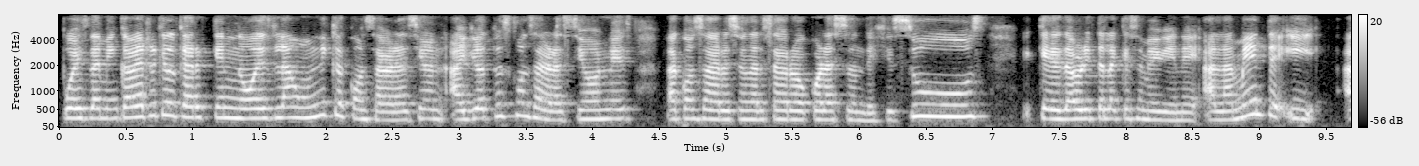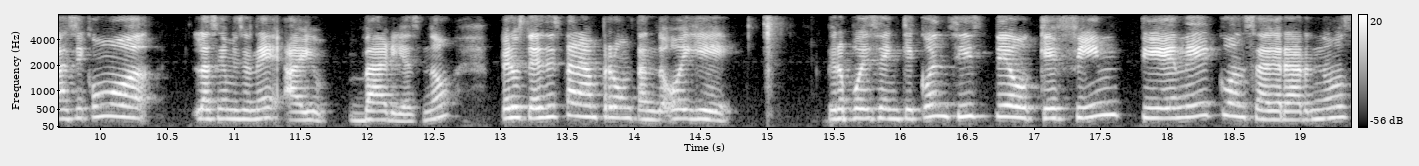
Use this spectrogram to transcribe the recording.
pues también cabe recalcar que no es la única consagración. Hay otras consagraciones, la consagración al Sagrado Corazón de Jesús, que es ahorita la que se me viene a la mente. Y así como las que mencioné, hay varias, ¿no? Pero ustedes estarán preguntando, oye, pero pues en qué consiste o qué fin tiene consagrarnos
